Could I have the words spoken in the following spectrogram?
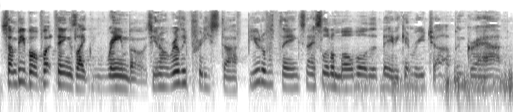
Some people put things like rainbows, you know, really pretty stuff, beautiful things, nice little mobile that the baby can reach up and grab.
